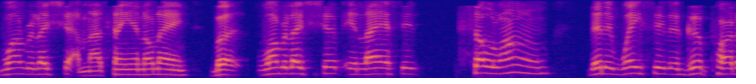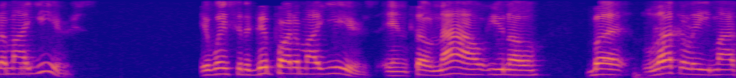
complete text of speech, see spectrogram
one relationship. I'm not saying no name, but one relationship it lasted so long that it wasted a good part of my years. It wasted a good part of my years. And so now, you know, but luckily my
